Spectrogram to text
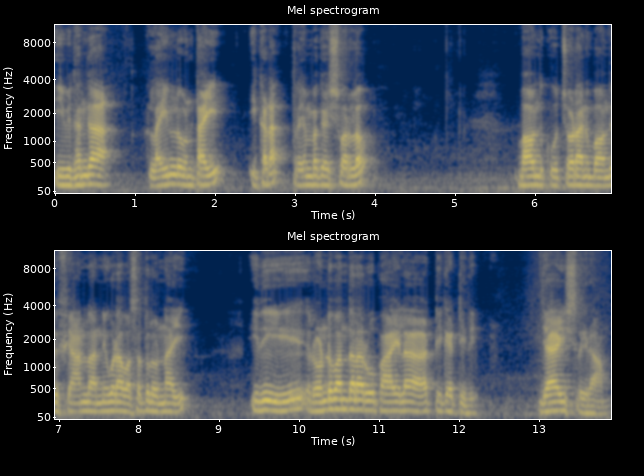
ఈ విధంగా లైన్లు ఉంటాయి ఇక్కడ త్రయంబకేశ్వర్లో. బాగుంది కూర్చోవడానికి బాగుంది ఫ్యాన్లు అన్నీ కూడా వసతులు ఉన్నాయి. ఇది రెండు వందల రూపాయల టికెట్ ఇది. జై శ్రీరామ్.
